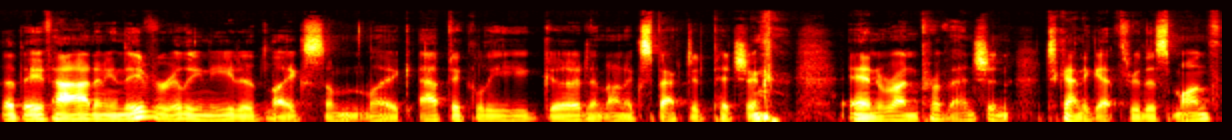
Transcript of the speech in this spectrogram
that they've had. I mean, they've really needed like some like epically good and unexpected pitching and run prevention to kind of get through this month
